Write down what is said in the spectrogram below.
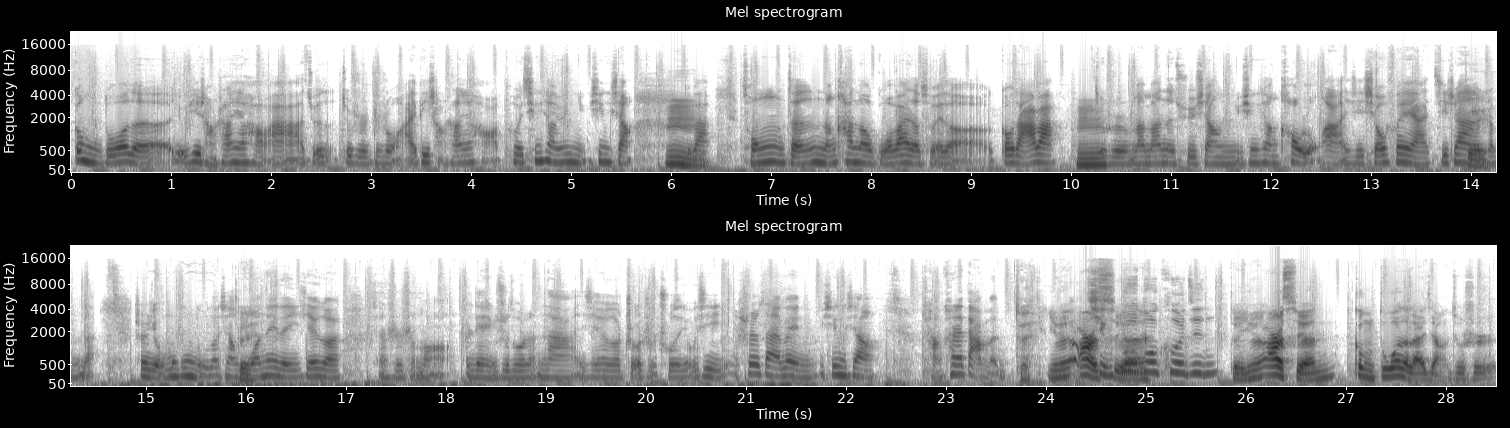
更多的游戏厂商也好啊，觉得就是这种 IP 厂商也好啊，会倾向于女性向，对吧？从咱能看到国外的所谓的高达吧，就是慢慢的去向女性向靠拢啊，一些消费啊、基站啊什么的，是有目共睹的。像国内的一些个，像是什么恋与制作人呐，一些个折纸出的游戏，也是在为女性向敞开了大门。对，因为二次元多多氪金。对，因为二次元更多的来讲，就是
